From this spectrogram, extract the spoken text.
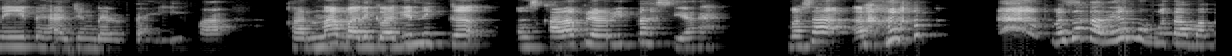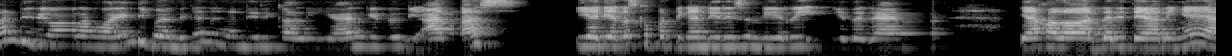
nih Teh Ajeng dan Teh Iva. Karena balik lagi nih ke uh, skala prioritas ya. Masa masa kalian mengutamakan diri orang lain dibandingkan dengan diri kalian gitu di atas ya di atas kepentingan diri sendiri gitu kan. Ya kalau dari teorinya ya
